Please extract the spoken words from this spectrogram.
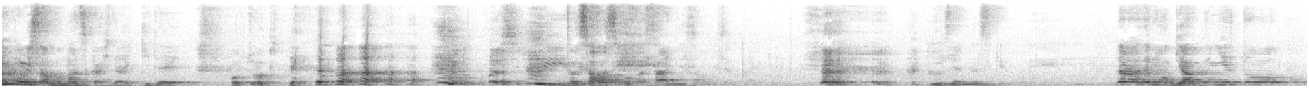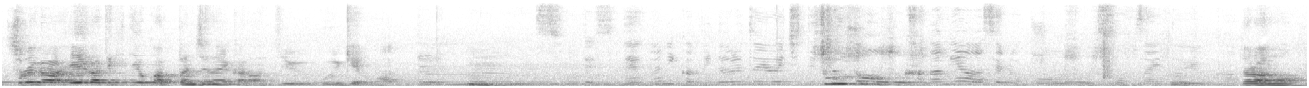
有森さんもなぜか左利きで包丁を切って。面白い。サウスポーが3人揃っちゃう。偶然ですけどね。だからでも逆に言うとそれが映画的で良かったんじゃないかなっていうご意見もあって、うん、そうですね。何か稔と陽一ってちょっと鏡合わせのこう存在というか。だからあの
